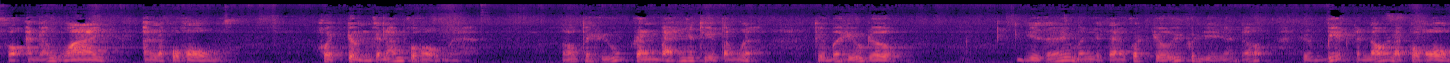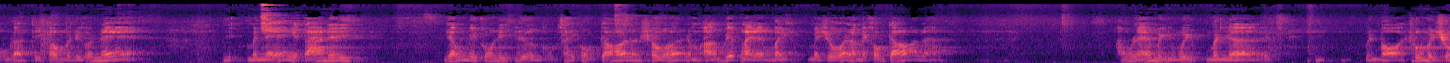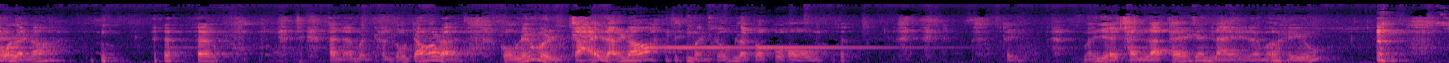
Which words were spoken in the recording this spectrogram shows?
Còn anh ở ngoài, anh là cô hồn. Coi chừng cái đám cô hồn này nó phải hiểu căn bản cái thiền tông là thì mới hiểu được vì thế mà người ta có chửi có gì đó, đó. Rồi biết là nó là cô hồn đó thì thôi mình đừng có né. Mình né người ta đi. Giống như con đi đường con thấy con chó nó sủa mà ở biết mày mày mày sủa là mày con chó đó. Không lẽ mình mình mình, ờ, mình bò xuống mình sủa lại nó? Thành ra mình thành con chó rồi. Còn nếu mình cãi lại nó thì mình cũng là con cô hồn. Thì bây giờ thành là thế cái này là mới hiểu.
